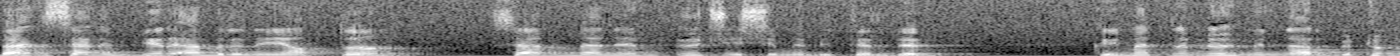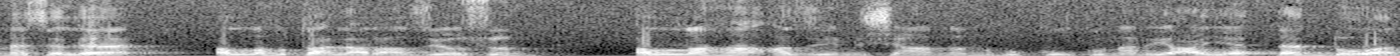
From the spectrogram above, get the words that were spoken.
Ben senin bir emrini yaptım, sen benim üç işimi bitirdin. Kıymetli müminler, bütün mesele Allahu Teala razı olsun. Allah'a azimşanın hukukuna riayetten doğar.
